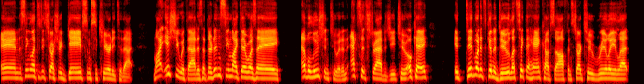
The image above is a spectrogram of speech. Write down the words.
and the single entity structure gave some security to that. My issue with that is that there didn't seem like there was a evolution to it, an exit strategy to okay, it did what it's going to do. Let's take the handcuffs off and start to really let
